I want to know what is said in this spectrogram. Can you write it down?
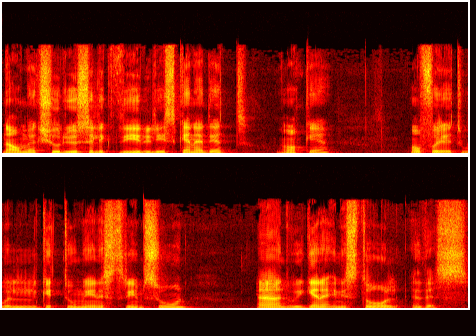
Now make sure you select the release candidate okay? Hopefully it will get to mainstream soon and we're gonna install this.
